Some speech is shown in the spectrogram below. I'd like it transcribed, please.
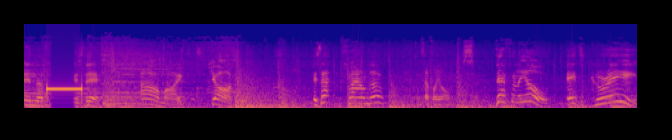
in the is this? Oh my god! Is that flounder? It's definitely old. S- Definitely old. It's green.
